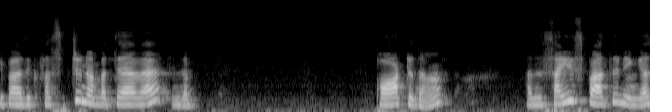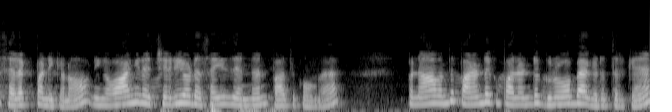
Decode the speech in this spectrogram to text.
இப்போ அதுக்கு ஃபஸ்ட்டு நம்ம தேவை இந்த பாட்டு தான். அது சைஸ் பார்த்து நீங்கள் செலக்ட் பண்ணிக்கணும். நீங்கள் வாங்கின செடியோட சைஸ் என்னன்னு பார்த்துக்கோங்க. இப்போ நான் வந்து பன்னெண்டுக்கு பன்னெண்டு க்ரோ பேக் எடுத்திருக்கேன்.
